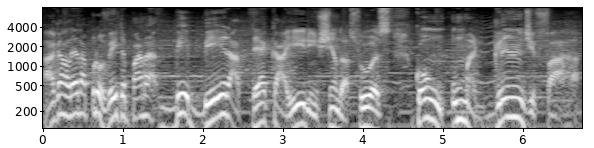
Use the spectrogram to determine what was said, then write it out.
a galera aproveita para beber até cair, enchendo as ruas com uma grande farra.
